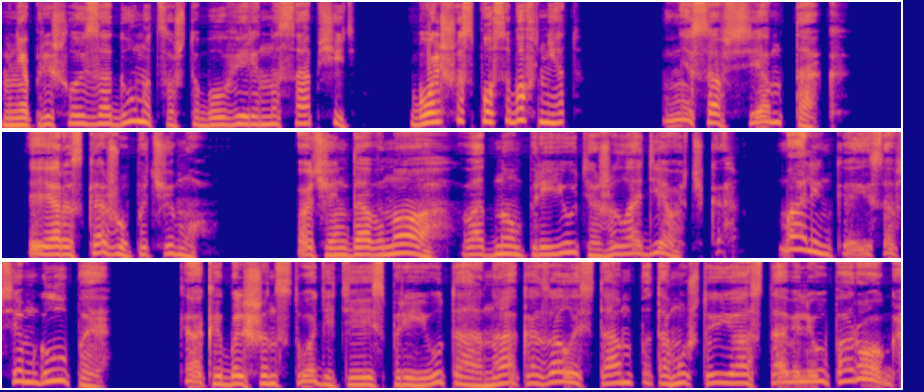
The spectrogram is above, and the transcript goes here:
Мне пришлось задуматься, чтобы уверенно сообщить. Больше способов нет. Не совсем так. Я расскажу, почему. Очень давно в одном приюте жила девочка. Маленькая и совсем глупая. Как и большинство детей из приюта, она оказалась там, потому что ее оставили у порога.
